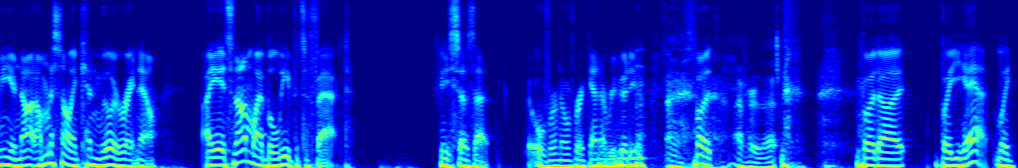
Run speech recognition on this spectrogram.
me or not. I'm going to sound like Ken Wheeler right now. I, it's not my belief; it's a fact. He says that over and over again every video. But I've heard that. but uh, but yeah, like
